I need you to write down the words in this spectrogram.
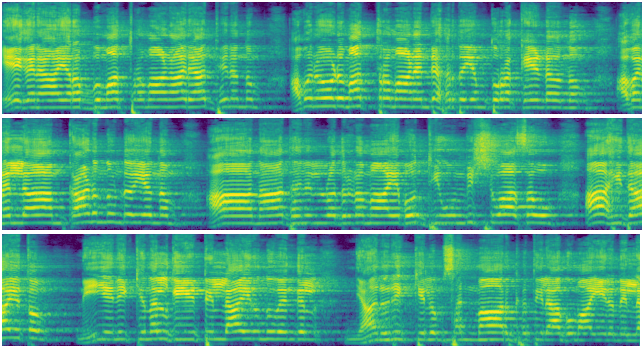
ഏകനായ റബ്ബ് മാത്രമാണ് ആരാധ്യനെന്നും അവനോട് മാത്രമാണ് എന്റെ ഹൃദയം തുറക്കേണ്ടതെന്നും അവനെല്ലാം കാണുന്നുണ്ട് എന്നും ആ നാഥനിലുള്ള ദൃഢമായ ബോധ്യവും വിശ്വാസവും ആ ഹിതായത്വം നീ എനിക്ക് നൽകിയിട്ടില്ലായിരുന്നുവെങ്കിൽ ഞാൻ ഒരിക്കലും സന്മാർഗത്തിലാകുമായിരുന്നില്ല.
